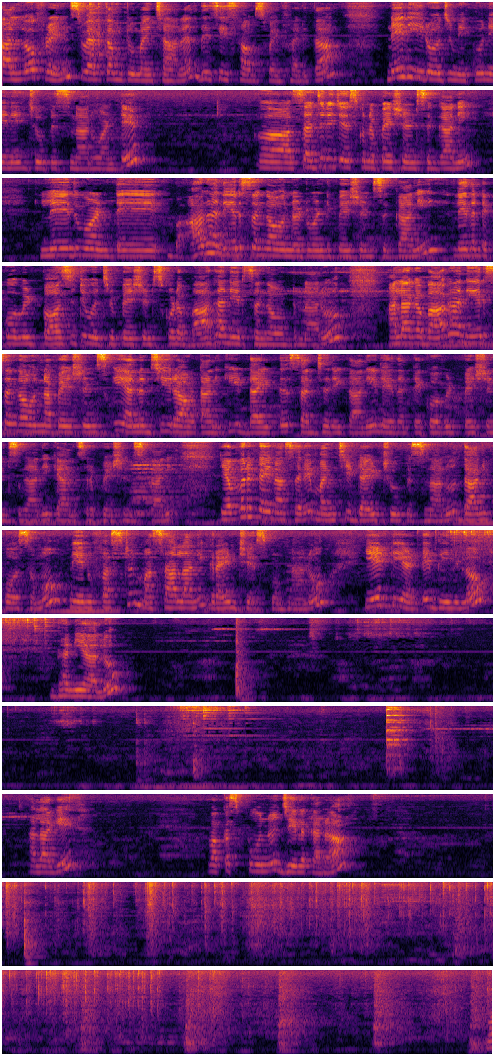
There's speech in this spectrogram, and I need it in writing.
Hello friends welcome to my channel. This is housewife Haritha నేను ఈరోజు మీకు నేనేం చూపిస్తున్నాను అంటే సర్జరీ చేసుకున్న పేషెంట్స్కి కానీ లేదు అంటే బాగా నీరసంగా ఉన్నటువంటి పేషెంట్స్ కానీ లేదంటే కోవిడ్ పాజిటివ్ వచ్చిన పేషెంట్స్ కూడా బాగా నీరసంగా ఉంటున్నారు. అలాగా బాగా నీరసంగా ఉన్న పేషెంట్స్కి ఎనర్జీ రావడానికి డైట్ సర్జరీ కానీ లేదంటే కోవిడ్ పేషెంట్స్ కానీ క్యాన్సర్ పేషెంట్స్ కానీ ఎవరికైనా సరే మంచి డైట్ చూపిస్తున్నాను. దానికోసము నేను ఫస్ట్ మసాలాని గ్రైండ్ చేసుకుంటున్నాను. ఏంటి అంటే దీనిలో ధనియాలు అలాగే ఒక స్పూను జీలకర్ర.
